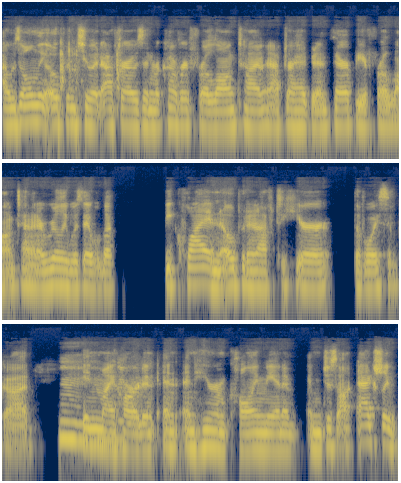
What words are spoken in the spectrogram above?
I was only open to it after I was in recovery for a long time, and after I had been in therapy for a long time, and I really was able to be quiet and open enough to hear the voice of God mm-hmm. in my mm-hmm. heart and, and and hear Him calling me and and just actually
